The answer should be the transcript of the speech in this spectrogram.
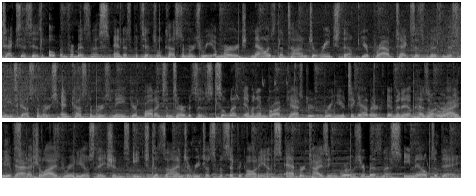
Texas is open for business, and as potential customers re-emerge, now is the time to reach them. Your proud Texas business needs customers, and customers need your products and services. So let M&M Broadcasters bring you together. M&M has a variety of specialized radio stations, each designed to reach a specific audience. Advertising grows your business. Email today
